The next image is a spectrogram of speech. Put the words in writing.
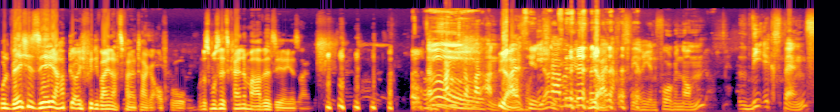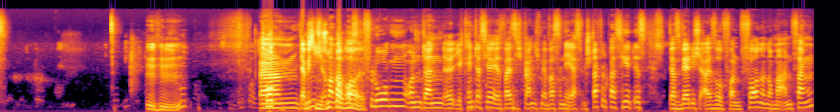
Und welche Serie habt ihr euch für die Weihnachtsfeiertage aufgehoben? Und es muss jetzt keine Marvel-Serie sein. Dann fange ich doch mal an. Ja. Also, ich Dank. habe mir für die Ja. Weihnachtsferien vorgenommen, The Expense. Mhm. Ähm, da bin ich immer mal rausgeflogen und dann, äh, ihr kennt das ja, jetzt weiß ich gar nicht mehr, was in der ersten Staffel passiert ist. Das werde ich also von vorne nochmal anfangen.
